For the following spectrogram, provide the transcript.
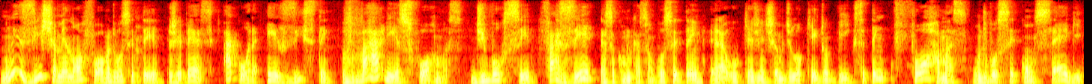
não existe a menor forma de você ter GPS. Agora, existem várias formas de você fazer essa comunicação. Você tem é, o que a gente chama de locator beak, você tem formas onde você consegue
